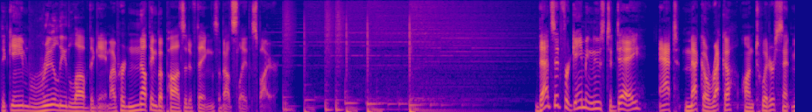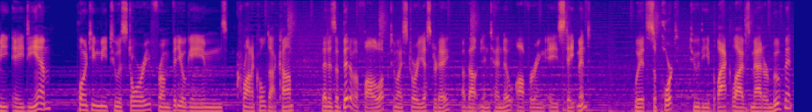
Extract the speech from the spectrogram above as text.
the game really love the game. I've heard nothing but positive things about Slay the Spire. That's it for gaming news today. At Mecha on Twitter sent me a DM pointing me to a story from videogameschronicle.com that is a bit of a follow up to my story yesterday about Nintendo offering a statement with support to the Black Lives Matter movement.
